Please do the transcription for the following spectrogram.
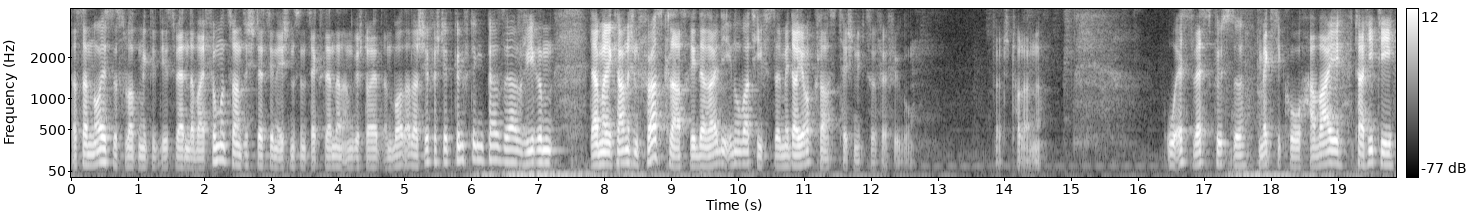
das dann neuestes Flottenmitglied ist, werden dabei 25 Destinations in sechs Ländern angesteuert. An Bord aller Schiffe steht künftigen Passagieren der amerikanischen First-Class-Reederei die innovativste Medaillon-Class-Technik zur Verfügung. Hört sich toll ne? US-Westküste, Mexiko, Hawaii, Tahiti,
